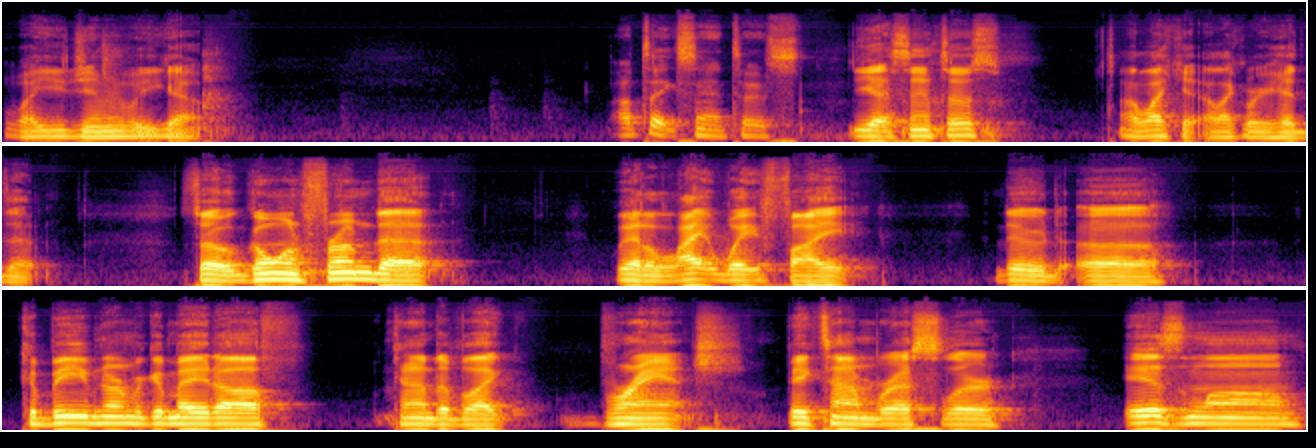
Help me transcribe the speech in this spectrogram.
Why you, Jimmy? What you got? I'll take Santos. Yeah, Santos. I like it. I like where your head's at. So going from that, we had a lightweight fight, dude. Uh, Khabib Nurmagomedov, kind of like branch, big time wrestler. Islam,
